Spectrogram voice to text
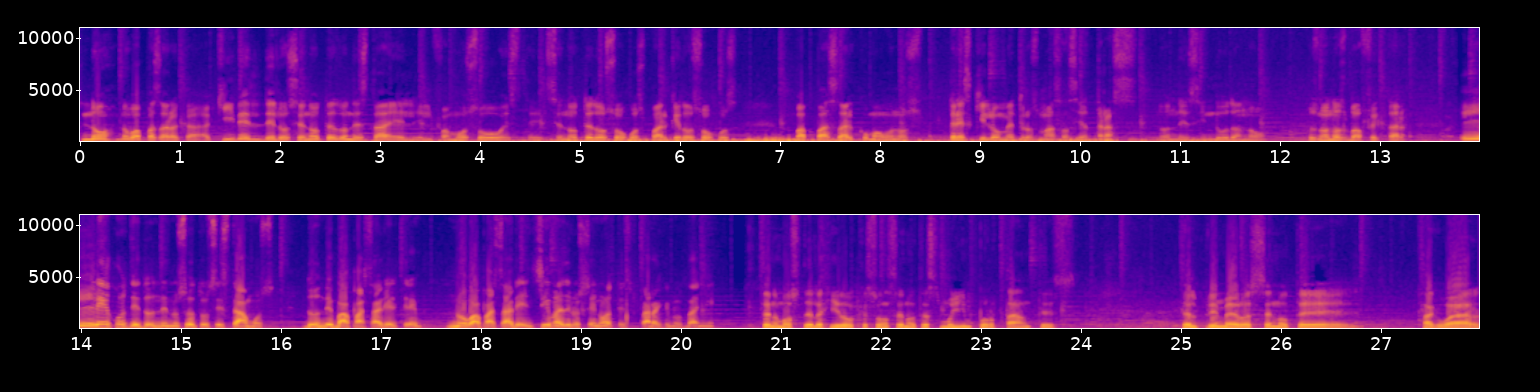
No, no va a pasar acá. Aquí de, los cenotes donde está el, famoso este, cenote Dos Ojos, Parque Dos Ojos, va a pasar como a unos 3 kilómetros más hacia atrás, donde sin duda no, pues no nos va a afectar. Lejos de donde nosotros estamos, donde va a pasar el tren, no va a pasar encima de los cenotes para que nos dañe. Tenemos de elegido que son cenotes muy importantes. El primero es cenote Jaguar,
